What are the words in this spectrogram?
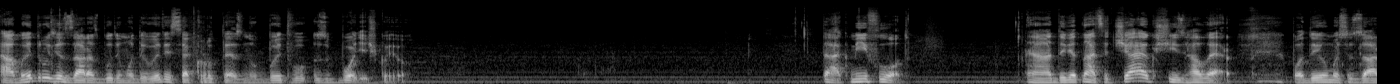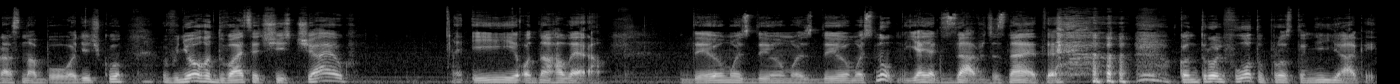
А ми, друзі, зараз будемо дивитися крутезну битву з бодічкою. Так, мій флот. Е, 19 чайок, 6 галер. Подивимося зараз на бодічку. В нього 26 чайок і одна галера. Дивимось, дивимось, дивимось. Ну, я як завжди, знаєте, контроль флоту просто ніякий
